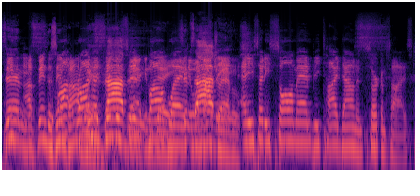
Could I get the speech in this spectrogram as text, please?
Zim- He- I've been to Ron- Zimbabwe. Ron has Zimbabwe. been to Zimbabwe, Zimbabwe. and he said he saw a man be tied down and circumcised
